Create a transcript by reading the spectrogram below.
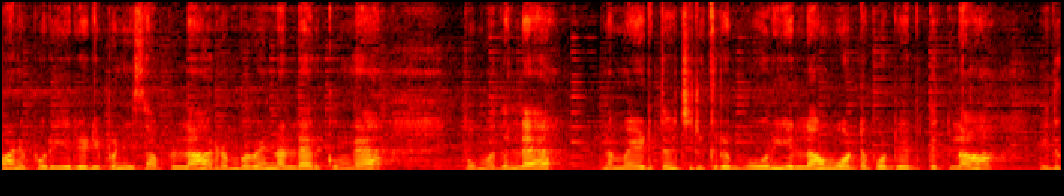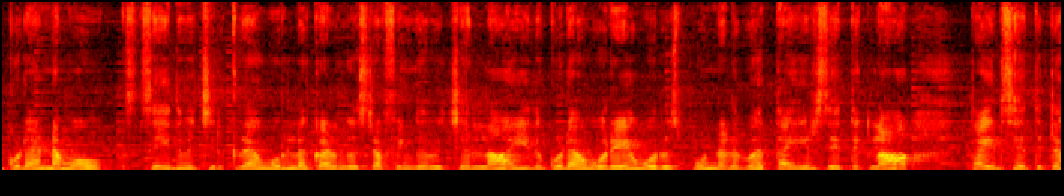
பானிபூரியை ரெடி பண்ணி சாப்பிட்லாம். ரொம்பவே நல்லா இருக்குங்க. இப்போ முதல்ல நம்ம எடுத்து வச்சுருக்கிற பூரி எல்லாம் ஓட்டை போட்டு எடுத்துக்கலாம். இது கூட நம்ம செய்து வச்சுருக்கிற உருளைக்கிழங்கு ஸ்டஃபிங்கை வச்சிடலாம். இது கூட ஒரே ஒரு ஸ்பூன் அளவு தயிர் சேர்த்துக்கலாம். தயிர் சேர்த்துட்டு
